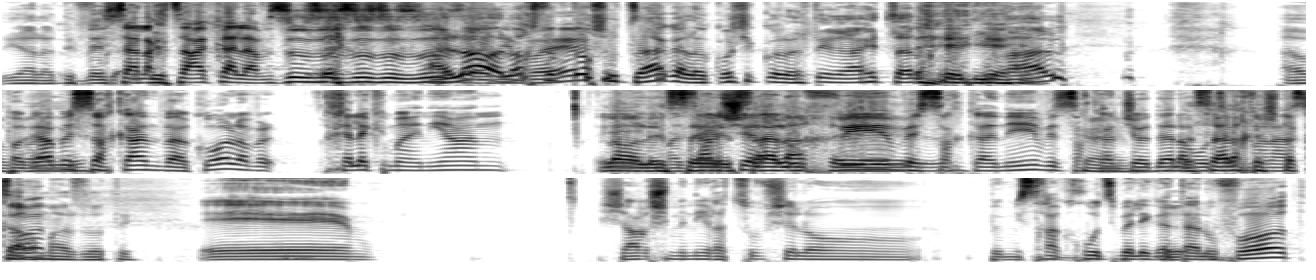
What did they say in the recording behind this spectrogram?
יאללה, עדיף. וסאלח צעק עליו, זוז, זוז, זוז, זוז. אה, לא, לא. חושב שהוא צעק עליו, כמו שקולטה ראה את סאלח ונבהל. פגע בשחקן והכל, אבל חלק מהעניין, לא, אה, מזל של אלופים ושחקנים, ושחקן כן, שיודע לרוץ לסאלח מה יש את לעשות. הקרמה הזאת. שער שמיני רצוף שלו במשחק חוץ בליגת האלופות.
